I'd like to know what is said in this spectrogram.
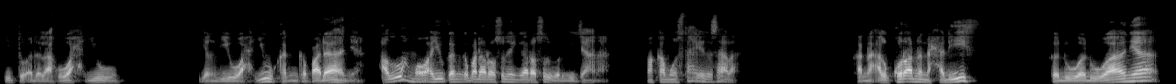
itu adalah wahyu yang diwahyukan kepadanya. Allah mewahyukan kepada Rasul hingga Rasul berbicara. Maka mustahil salah. Karena Al-Quran dan hadis kedua-duanya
